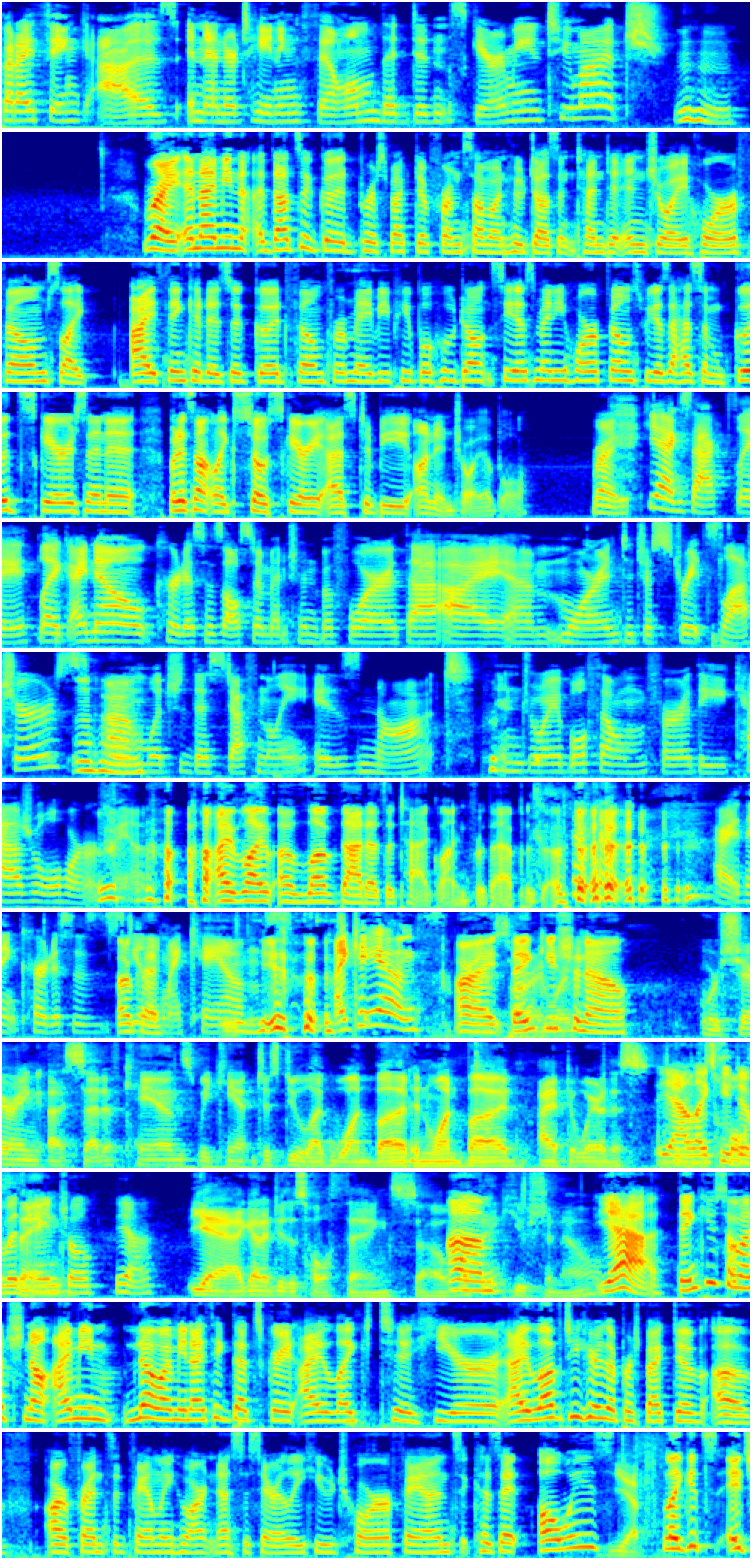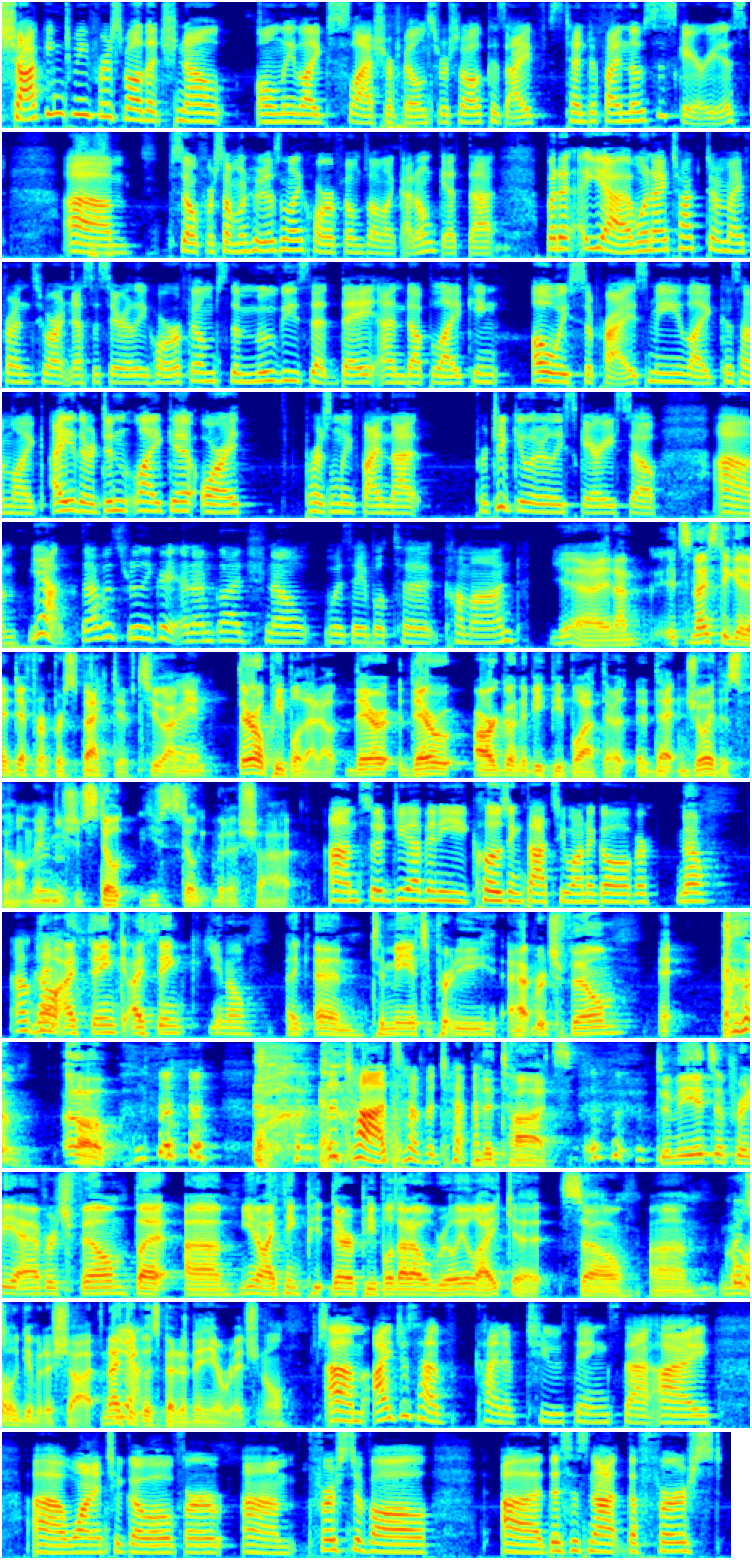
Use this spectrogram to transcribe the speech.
But I think as an entertaining film that didn't scare me too much. Mm-hmm. Right. And I mean, that's a good perspective from someone who doesn't tend to enjoy horror films. Like, I think it is a good film for maybe people who don't see as many horror films because it has some good scares in it, but it's not like so scary as to be unenjoyable. Right. Yeah, exactly. Like I know Curtis has also mentioned before that I am more into just straight slashers, mm-hmm. um, which this definitely is not enjoyable film for the casual horror fan. I love I love that as a tagline for the episode. All right, I think Curtis is stealing okay. my cans. my cans. All right, Sorry, thank you, Chanel. We're sharing a set of cans. We can't just do like one bud and one bud. I have to wear this. Yeah, you know, like this you did with thing. Angel. Yeah. Yeah, I got to do this whole thing. So well, um, thank you, Chanel. Yeah, thank you so much, Chanel. I mean, no, I mean, I think that's great. I like to hear. I love to hear the perspective of our friends and family who aren't necessarily huge horror fans because it always, yep. like, it's it's shocking to me. First of all, that Chanel only likes slasher films. First of all, because I tend to find those the scariest. Um, so for someone who doesn't like horror films, I'm like, I don't get that. But uh, yeah, when I talk to my friends who aren't necessarily horror films, the movies that they end up liking always surprise me. Like, because I'm like, I either didn't like it or I personally find that particularly scary. So, um, yeah, that was really great, and I'm glad Chanel was able to come on. Yeah, and I'm. It's nice to get a different perspective too. I mean, there are people that out there. There are going to be people out there that enjoy this film, and mm-hmm. you should still you should still give it a shot. Um. So, do you have any closing thoughts you want to go over? No. Okay. No, I think I think you know. Again, to me, it's a pretty average film. oh. the tots have attacked. The tots. to me, it's a pretty average film, but um, you know, I think pe- there are people that will really like it, so um, cool. might as well give it a shot. And I yeah. think it was better than the original. So. Um, I just have kind of two things that I uh, wanted to go over. Um, first of all, uh, this is not the first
